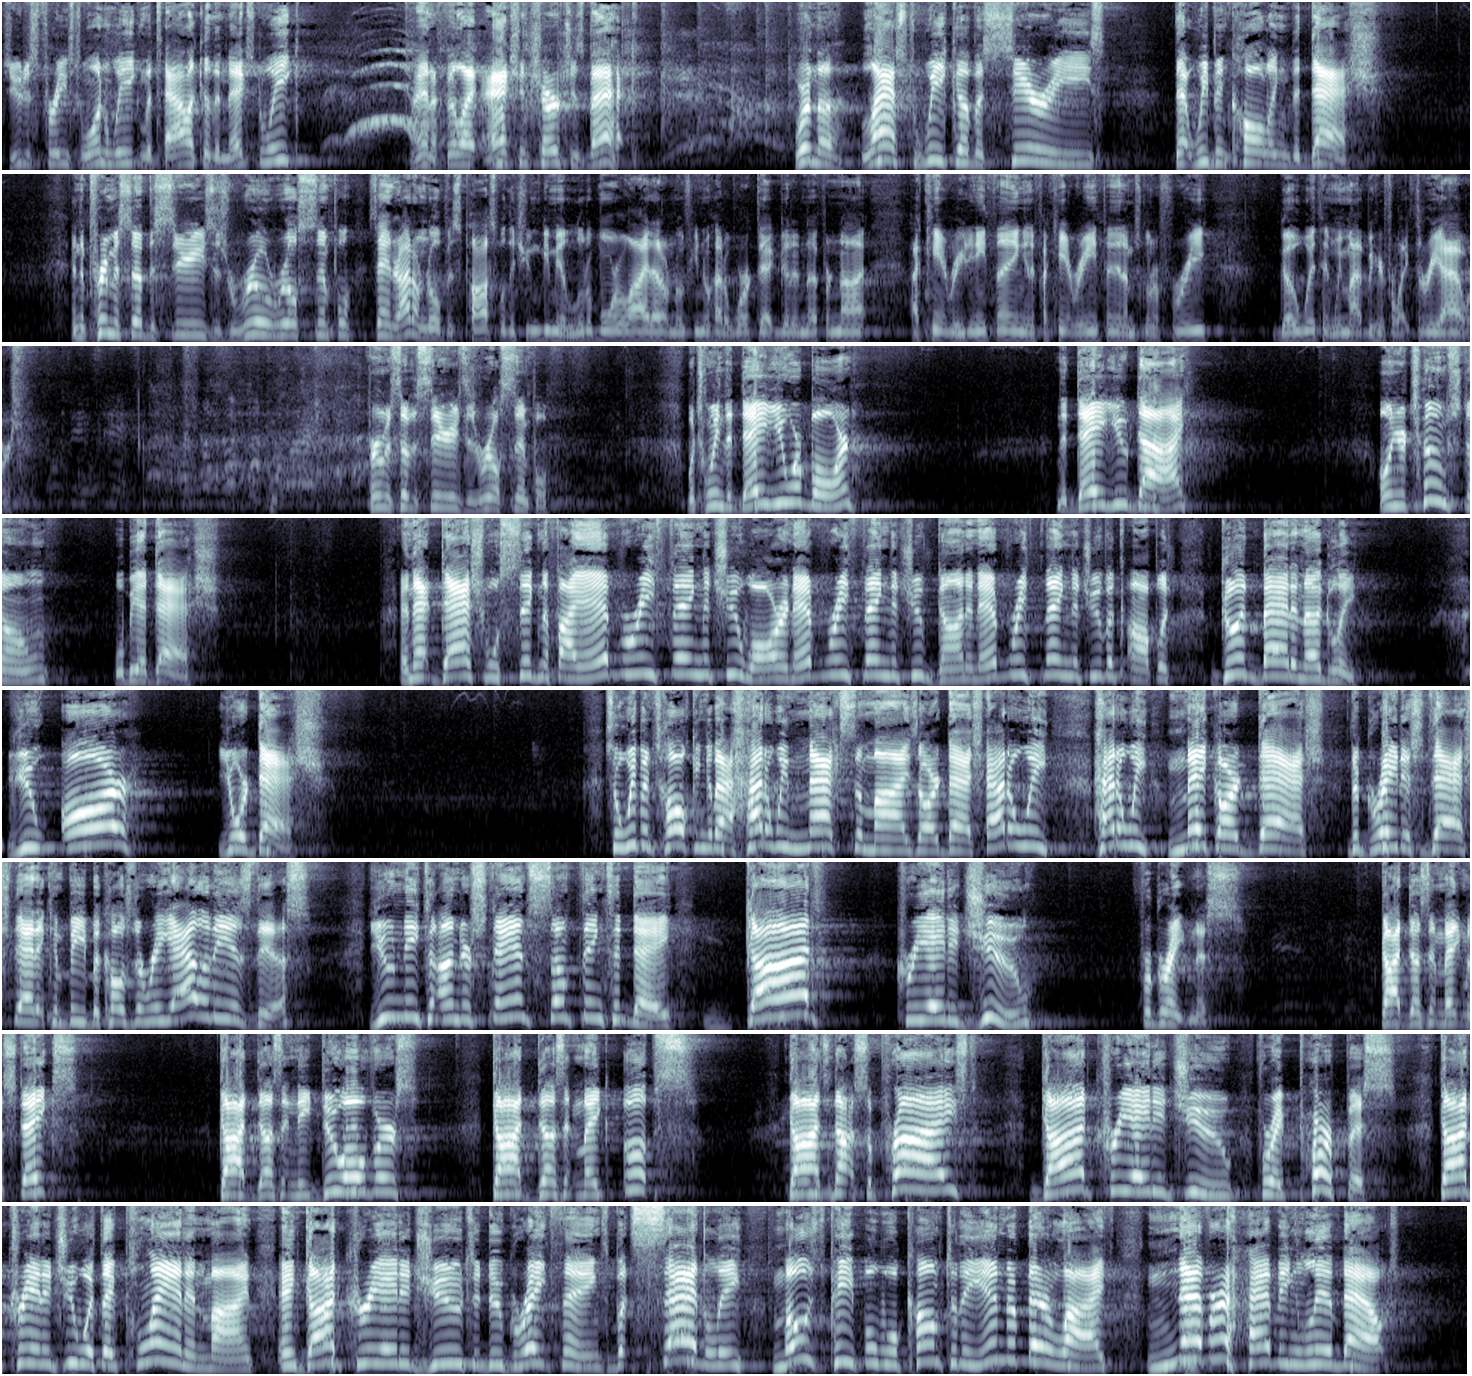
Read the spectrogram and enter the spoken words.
Judas Priest one week, Metallica the next week. Man, I feel like Action Church is back. We're in the last week of a series that we've been calling The Dash. And the premise of the series is real, real simple. Sandra, I don't know if it's possible that you can give me a little more light. I don't know if you know how to work that good enough or not. I can't read anything, and if I can't read anything, then I'm just going to free go with it, and we might be here for like three hours. premise of the series is real simple. Between the day you were born and the day you die, on your tombstone will be a dash. And that dash will signify everything that you are and everything that you've done and everything that you've accomplished, good, bad, and ugly. You are your dash. So we've been talking about how do we maximize our dash? How do we how do we make our dash the greatest dash that it can be? Because the reality is this, you need to understand something today. God created you for greatness. God doesn't make mistakes. God doesn't need do overs. God doesn't make oops. God's not surprised. God created you for a purpose. God created you with a plan in mind, and God created you to do great things. But sadly, most people will come to the end of their life never having lived out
